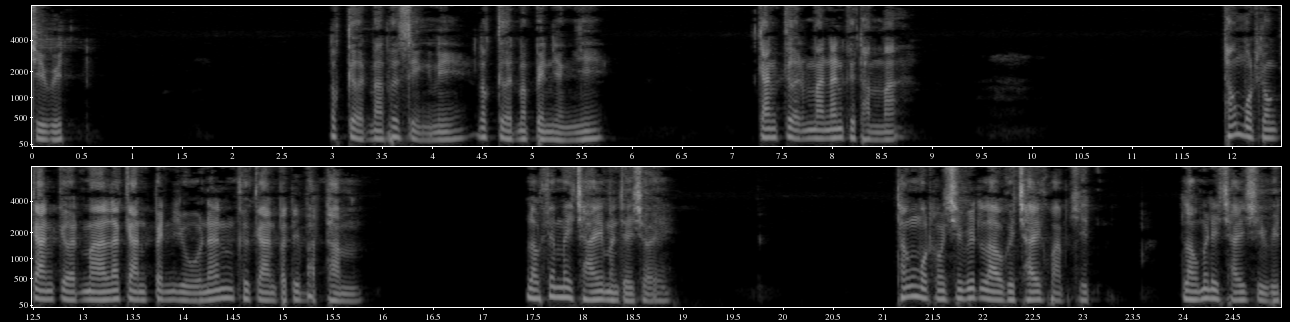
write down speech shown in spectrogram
ชีวิต เราเกิดมาเพื่อสิ่งนี้ เราเกิดมาเป็นอย่างนี้ การเกิดมานั้นคือธรรมะ ทั้งหมดของการเกิดมาและการเป็นอยู่นั้นคือการปฏิบัติธรรม เราแค่ไม่ใช้มันเฉยๆ ทั้งหมดของชีวิตเราคือใช้ความคิด เราไม่ได้ใช้ชีวิต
